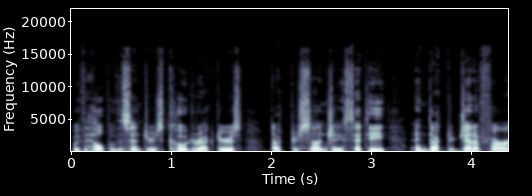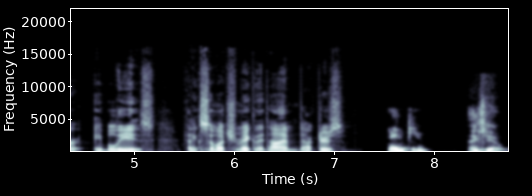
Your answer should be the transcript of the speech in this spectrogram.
with the help of the center's co directors, Dr. Sanjay Sethi and Dr. Jennifer Abeles. Thanks so much for making the time, doctors. Thank you. Thank you.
